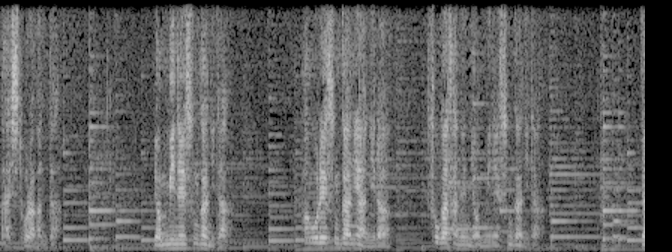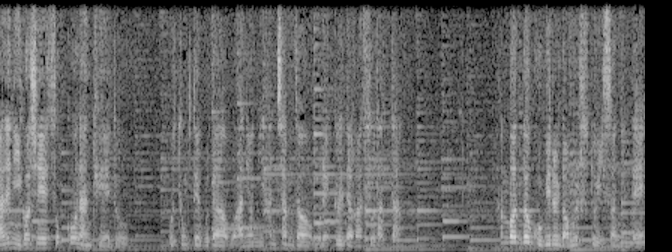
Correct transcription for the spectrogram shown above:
다시 돌아간다. 연민의 순간이다. 황홀의 순간이 아니라 속아 사는 연민의 순간이다. 나는 이것이 쏟고 난 뒤에도 보통 때보다 완연히 한참 더 오래 끌다가 쏟았다. 한 번 더 고비를 넘을 수도 있었는데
